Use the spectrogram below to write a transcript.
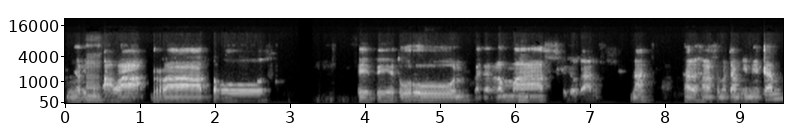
nyeri mm. kepala berat terus BB turun badan lemas mm. gitu kan nah hal-hal semacam ini kan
